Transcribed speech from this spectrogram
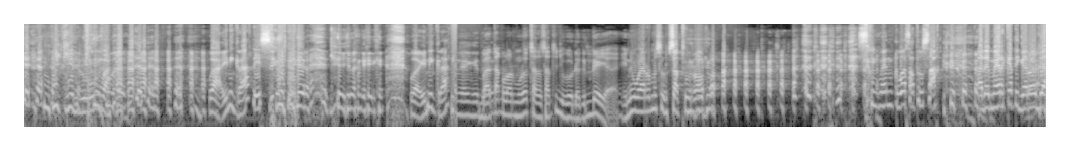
bikin rumah. Wah ini gratis. Dia bilang kayak gitu. wah ini gratis kayak gitu. Bata keluar mulut satu-satu juga udah gede ya. Ini wormes lu satu roll. Semen keluar satu sak. Ada mereknya tiga roda.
